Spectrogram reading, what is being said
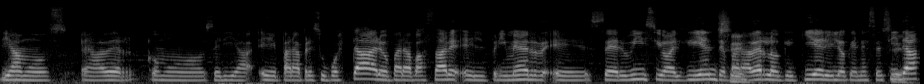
digamos, eh, a ver, ¿cómo sería? Eh, para presupuestar o para pasar el primer eh, servicio al cliente Sí. para ver lo que quiere y lo que necesita,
